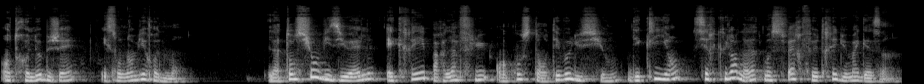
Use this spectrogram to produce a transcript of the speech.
entre l'objet et son environnement. La tension visuelle est créée par l'afflux en constante évolution des clients circulant dans l'atmosphère feutrée du magasin.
